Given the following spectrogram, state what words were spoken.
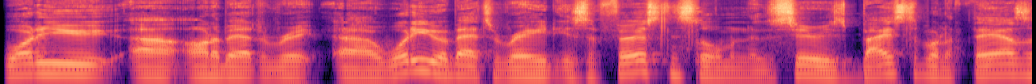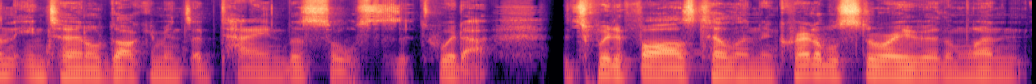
What are you uh, on about to read? Uh, what are you about to read is the first installment of the series based upon a thousand internal documents obtained by sources at Twitter. The Twitter files tell an incredible story of the one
